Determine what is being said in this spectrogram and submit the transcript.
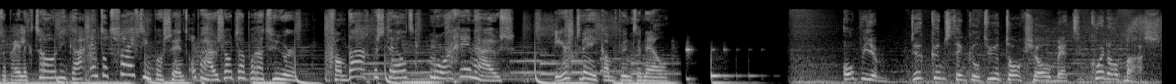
10% op elektronica en tot 15% op huishoudapparatuur. Vandaag besteld, morgen in huis. Eerst Weekamp.nl. Opium, de kunst- en cultuurtalkshow met Cornald Maas.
